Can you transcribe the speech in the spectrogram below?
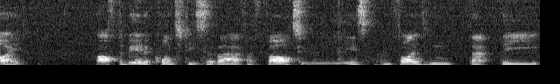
Hi. After being a quantity surveyor for far too many years and finding that the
